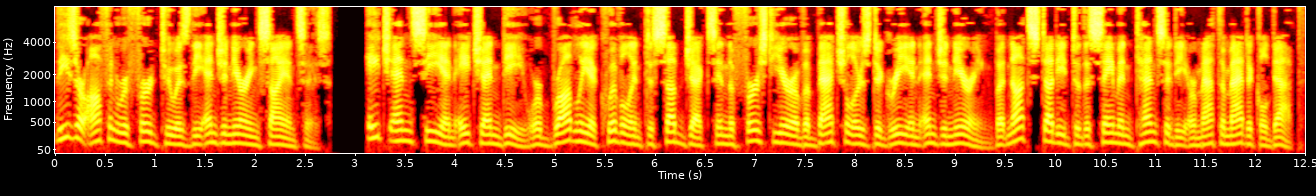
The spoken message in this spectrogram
These are often referred to as the engineering sciences. HNC and HND were broadly equivalent to subjects in the first year of a bachelor's degree in engineering but not studied to the same intensity or mathematical depth.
